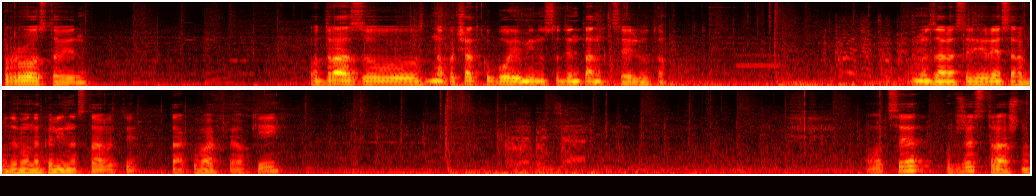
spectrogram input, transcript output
Просто він. Одразу на початку бою мінус один танк це люто. Ми зараз регресора будемо на коліна ставити. Так, вафля, окей. Оце вже страшно.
